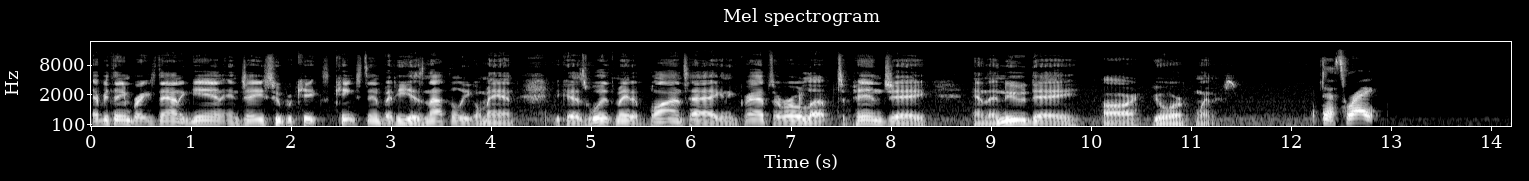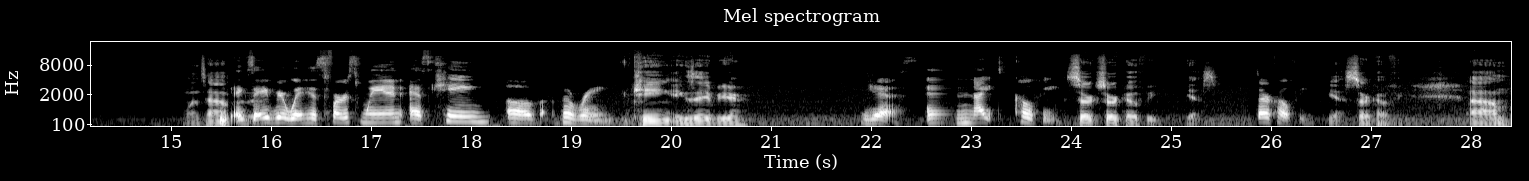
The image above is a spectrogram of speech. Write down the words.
Everything breaks down again, and Jay super kicks Kingston, but he is not the legal man because Woods made a blind tag and he grabs a roll up to pin Jay, and the New Day are your winners. That's right. One time, Xavier with his first win as king of the ring. King Xavier, Yes. And Knight Kofi. Sir Sir Kofi, yes. Sir Kofi. Yes, Sir Kofi. Um,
